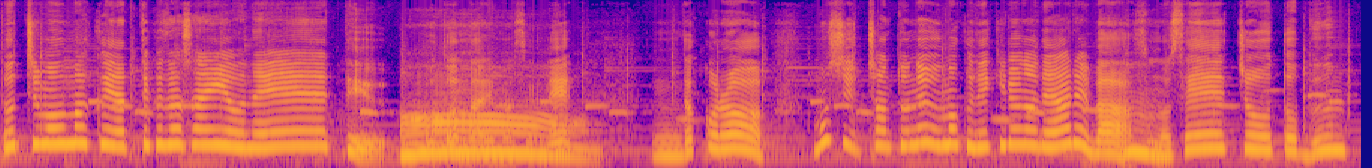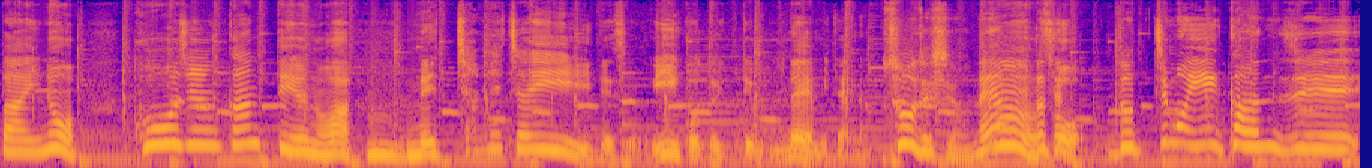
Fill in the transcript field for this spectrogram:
どっちもうまくやってくださいよねっていうことになりますよね。うん、だからもしちゃんとねうまくできるのであれば、うん。その成長と分配の好循環っていうのはうん。めちゃめちゃいいですよ。いいこと言ってるねみたいな。そうですよね、だってどっちもいい感じ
